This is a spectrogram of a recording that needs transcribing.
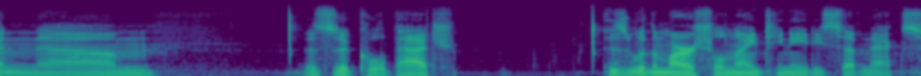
Um, this is a cool patch. This is with the Marshall 1987X.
